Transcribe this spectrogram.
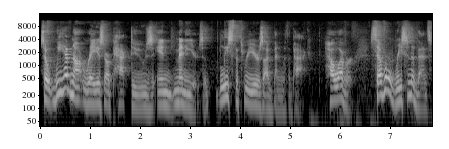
So we have not raised our pack dues in many years, at least the three years I've been with the pack. However, several recent events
